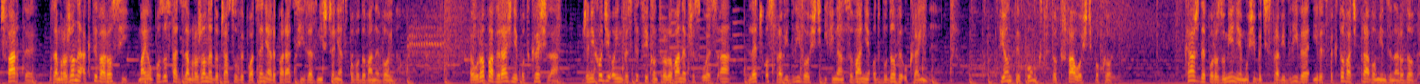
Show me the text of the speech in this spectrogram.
Czwarte, zamrożone aktywa Rosji mają pozostać zamrożone do czasu wypłacenia reparacji za zniszczenia spowodowane wojną. Europa wyraźnie podkreśla, że nie chodzi o inwestycje kontrolowane przez USA, lecz o sprawiedliwość i finansowanie odbudowy Ukrainy. Piąty punkt to trwałość pokoju. Każde porozumienie musi być sprawiedliwe i respektować prawo międzynarodowe.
